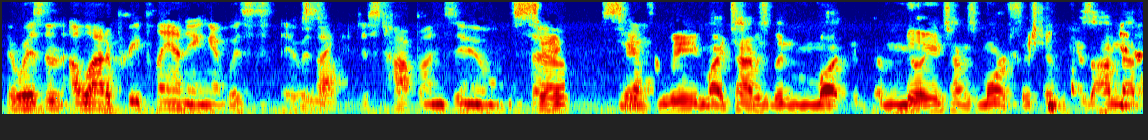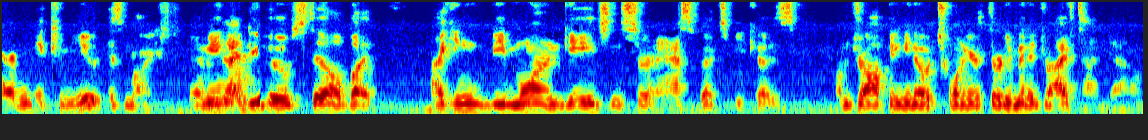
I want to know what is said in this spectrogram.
there wasn't a lot of pre planning. It was, it was, I could just hop on Zoom. So, same, same yeah. for me. My time has been much, a million times more efficient because I'm not having to commute as much. I mean, yeah. I do still, but I can be more engaged in certain aspects because I'm dropping, you know, 20 or 30 minute drive time down.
